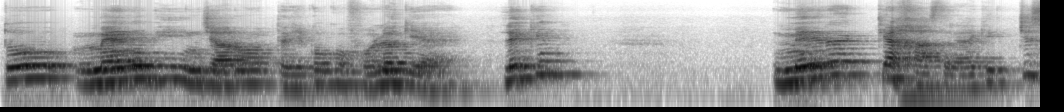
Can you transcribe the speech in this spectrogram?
تو میں نے بھی ان چاروں طریقوں کو فالو کیا ہے، لیکن میرا کیا خاص رہا ہے کہ جس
